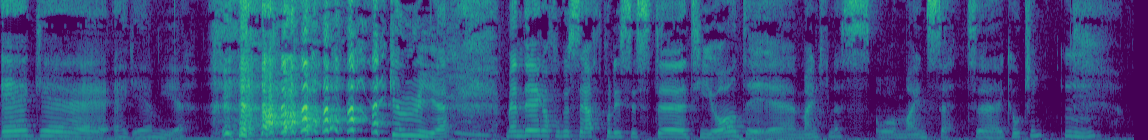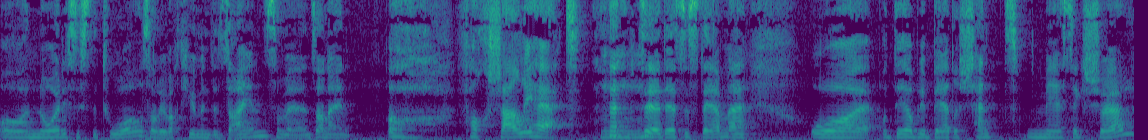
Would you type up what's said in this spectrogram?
jeg, eh, jeg er mye. jeg er mye. Men det jeg har fokusert på de siste ti år, det er mindfulness og mindset coaching. coaching. Og nå i de siste to år så har det jo vært human design, som er en sånn en åh, forkjærlighet til det systemet. Og, og det å bli bedre kjent med seg sjøl.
